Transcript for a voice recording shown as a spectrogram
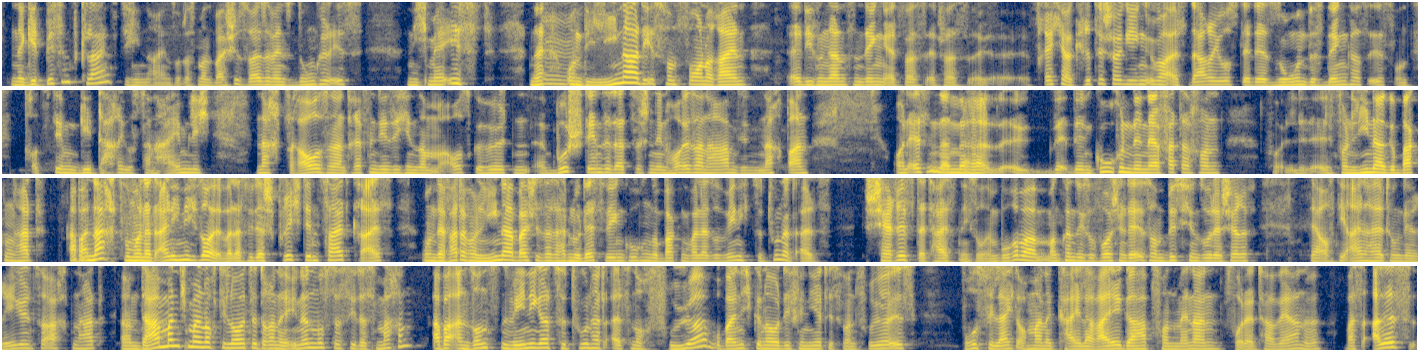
Und der geht bis ins Kleinste hinein, so dass man beispielsweise, wenn es dunkel ist, nicht mehr isst. Ne? Mhm. Und die Lina, die ist von vornherein äh, diesen ganzen Dingen etwas, etwas äh, frecher, kritischer gegenüber als Darius, der der Sohn des Denkers ist. Und trotzdem geht Darius dann heimlich nachts raus und dann treffen die sich in so einem ausgehöhlten äh, Busch, den sie da zwischen den Häusern haben, die Nachbarn, und essen dann da äh, den Kuchen, den der Vater von, von Lina gebacken hat. Aber nachts, wo man das eigentlich nicht soll, weil das widerspricht dem Zeitkreis. Und der Vater von Lina beispielsweise hat nur deswegen Kuchen gebacken, weil er so wenig zu tun hat als Sheriff. Das heißt nicht so im Buch, aber man kann sich so vorstellen, der ist so ein bisschen so der Sheriff, der auf die Einhaltung der Regeln zu achten hat. Ähm, da manchmal noch die Leute daran erinnern muss, dass sie das machen, aber ansonsten weniger zu tun hat als noch früher, wobei nicht genau definiert ist, wann früher ist, wo es vielleicht auch mal eine Keilerei gab von Männern vor der Taverne, was alles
